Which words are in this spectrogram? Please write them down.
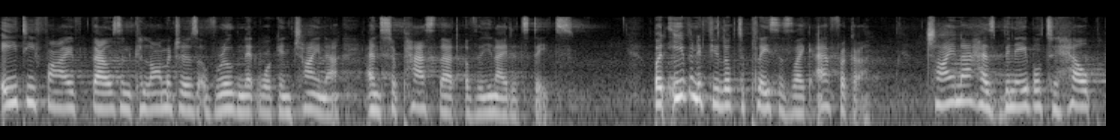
85,000 kilometers of road network in China and surpass that of the United States. But even if you look to places like Africa, China has been able to help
